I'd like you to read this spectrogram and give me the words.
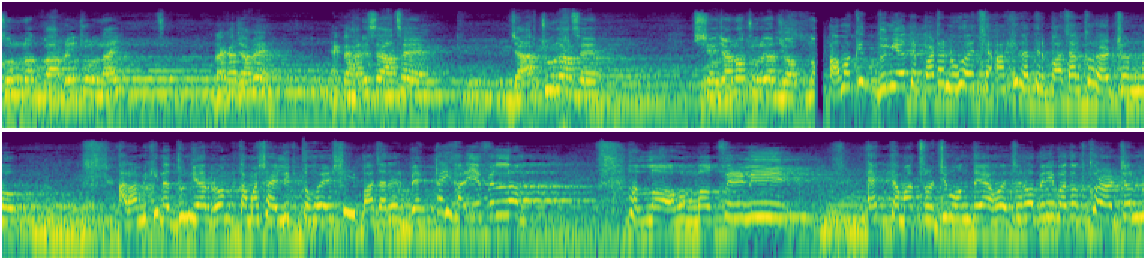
সুন্নত বাবরি চুল নাই। দেখা যাবে? একটা হাদিসে আছে, যার চুল আছে, সে যেন চুলের যত্ন আমাকে দুনিয়াতে পাঠানো হয়েছে আখিরাতের বাজার করার জন্য। আর আমি কিনা দুনিয়ার রং তামাশায় লিপ্ত হয়ে সেই বাজারের ব্যাগটাই হারিয়ে ফেললাম। আল্লাহ একটা মাত্র জীবন দেয়া হয়েছে রবের ইবাদত করার জন্য।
